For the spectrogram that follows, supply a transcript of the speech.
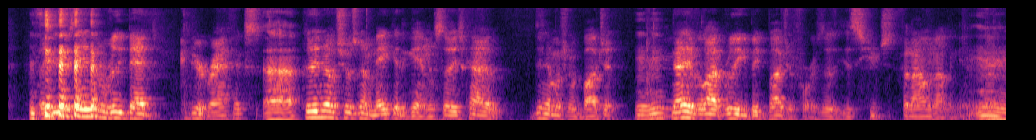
Like, they really bad computer graphics because they didn't know if the show was going to make it again, and so they just kind of didn't have much of a budget. hmm Now they have a lot of really big budget for it. So it's this huge phenomenon again. hmm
